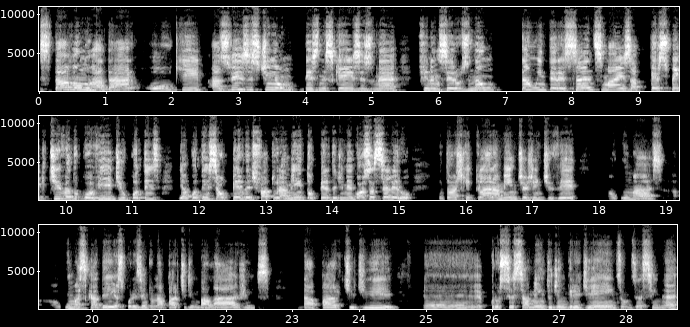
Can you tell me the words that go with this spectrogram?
estavam no radar ou que às vezes tinham business cases né, financeiros não tão interessantes, mas a perspectiva do Covid e, o poten e a potencial perda de faturamento ou perda de negócio acelerou. Então, acho que claramente a gente vê algumas, algumas cadeias, por exemplo, na parte de embalagens, na parte de é, processamento de ingredientes, vamos dizer assim, né?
